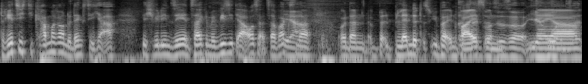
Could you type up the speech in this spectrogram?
dreht sich die Kamera und du denkst dir, ja, ich will ihn sehen, zeige mir, wie sieht er aus als Erwachsener? Ja. Und dann blendet es über in weiß und, so, so naja,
